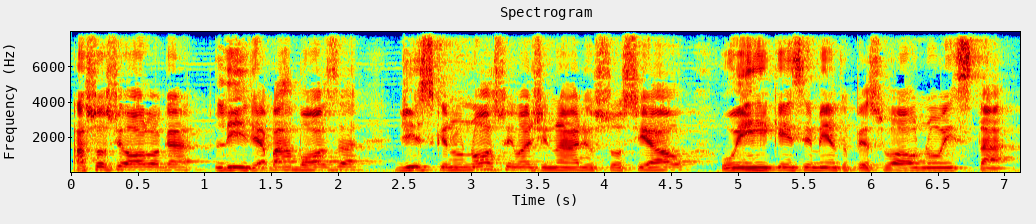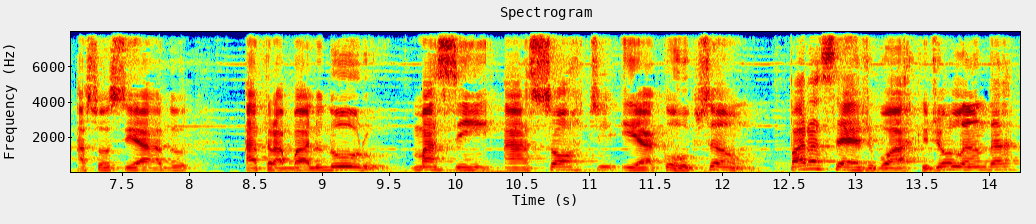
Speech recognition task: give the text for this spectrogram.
A socióloga Lívia Barbosa diz que no nosso imaginário social o enriquecimento pessoal não está associado a trabalho duro, mas sim à sorte e à corrupção. Para Sérgio Buarque de Holanda,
